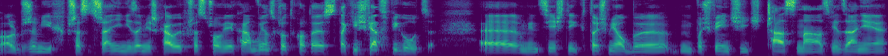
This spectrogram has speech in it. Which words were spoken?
olbrzymich przestrzeni niezamieszkałych przez człowieka. Mówiąc krótko, to jest taki świat w pigułce. Więc jeśli ktoś miałby poświęcić czas na zwiedzanie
